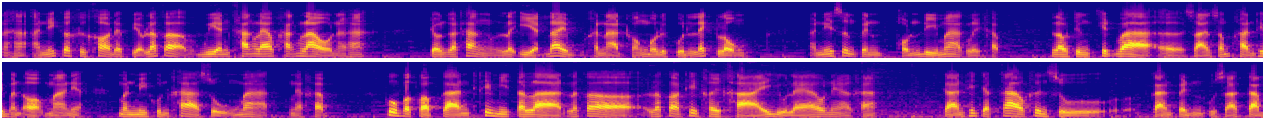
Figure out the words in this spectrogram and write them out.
นะฮะอันนี้ก็คือข้อได้เปรียบแล้วก็เวียนครั้งแล้วครั้งเล่านะฮะจนกระทั่งละเอียดได้ขนาดของโมเลกุลเล็กลง อันนี้ซึ่งเป็นผลดีมากเลยครับ เราจึงคิดว่าออสารสำคัญที่มันออกมาเนี่ยมันมีคุณค่าสูงมากนะครับ ผู้ประกอบการที่มีตลาดแล้วก็แล้วก็ที่เคยขายอยู่แล้วเนี่ยครับการที่จะก้าวขึ้นสู่การเป็นอุตสาหกรรม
